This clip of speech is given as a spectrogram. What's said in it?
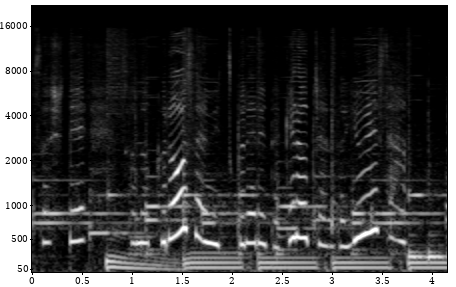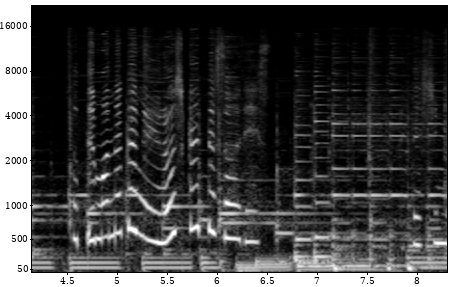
そしてそのクローさんに作られたケロちゃんとユエさん。とても仲がよろしかったそうです。私も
